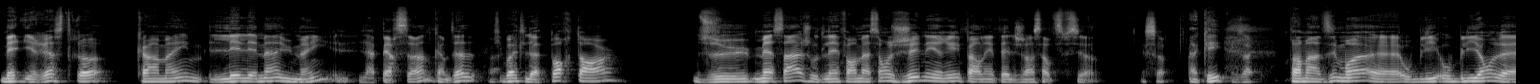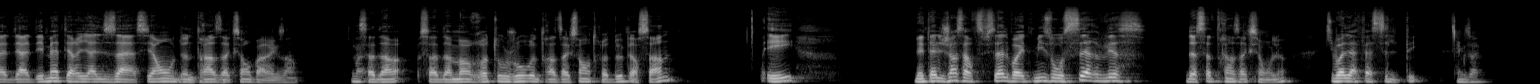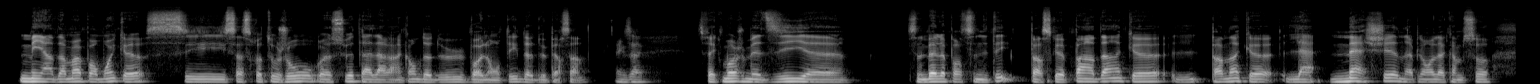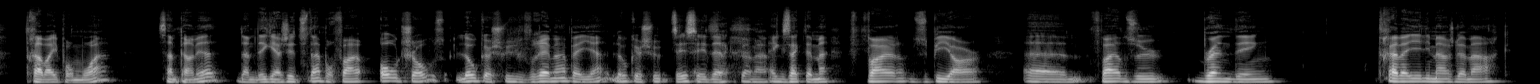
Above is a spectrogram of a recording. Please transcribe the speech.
Mais il restera quand même l'élément humain, la personne comme telle, qui va être le porteur du message ou de l'information générée par l'intelligence artificielle. C'est ça. OK? Exact. Autrement dit, moi, euh, oublie- oublions la dématérialisation d'une transaction, par exemple. Ouais. Ça, de- ça demeurera toujours une transaction entre deux personnes. Et l'intelligence artificielle va être mise au service de cette transaction-là, qui va la faciliter. Exact. Mais il en demeure pas moins que ça sera toujours euh, suite à la rencontre de deux volontés de deux personnes. Exact. Ça fait que moi, je me dis, euh, c'est une belle opportunité parce que pendant que, pendant que la machine, appelons-la comme ça, travaille pour moi, ça me permet de me dégager du temps pour faire autre chose, là où que je suis vraiment payant, là où que je suis, tu sais, c'est de, Exactement. faire du PR, euh, faire du branding, travailler l'image de marque,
